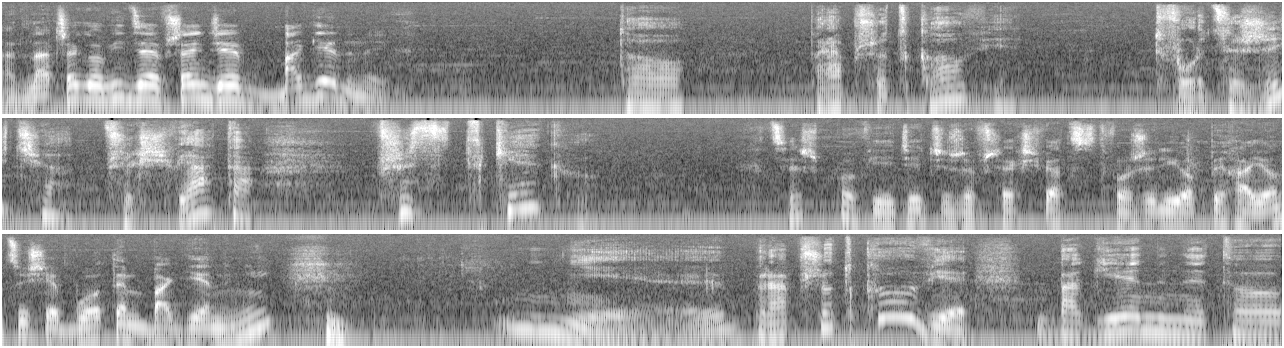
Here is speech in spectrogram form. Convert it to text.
A dlaczego widzę wszędzie bagiennych? To praprzodkowie, twórcy życia, wszechświata, wszystkiego. Chcesz powiedzieć, że wszechświat stworzyli opychający się błotem bagienni? Nie, praprzodkowie. Bagienny to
